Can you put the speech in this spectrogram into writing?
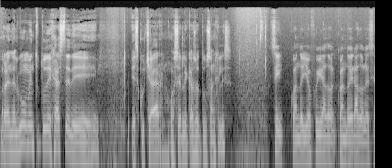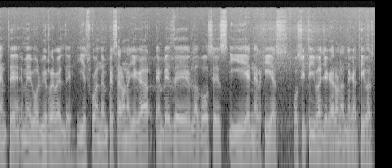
Ahora, ¿en algún momento tú dejaste de escuchar o hacerle caso a tus ángeles? Sí, cuando yo fui cuando era adolescente me volví rebelde y es cuando empezaron a llegar en vez de las voces y energías positivas llegaron las negativas.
